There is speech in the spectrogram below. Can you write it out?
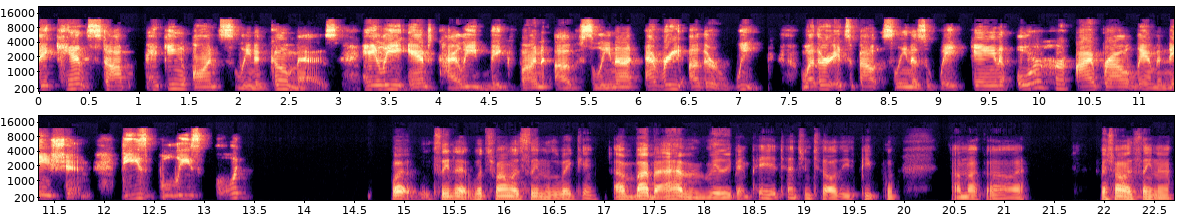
They can't stop picking on Selena Gomez. Hailey and Kylie make fun of Selena every other week, whether it's about Selena's weight gain or her eyebrow lamination. These bullies what Selena? What's wrong with Selena's weight gain? Uh, bad. I haven't really been paying attention to all these people. I'm not gonna lie. What's wrong with Selena?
